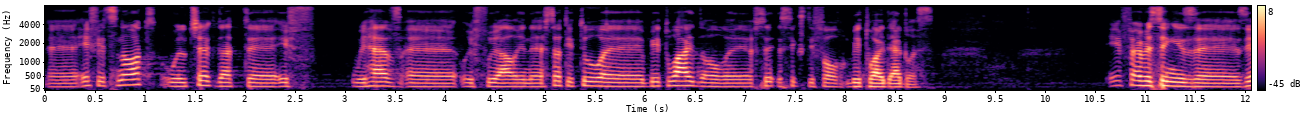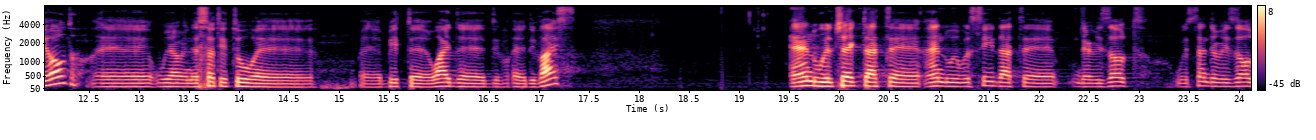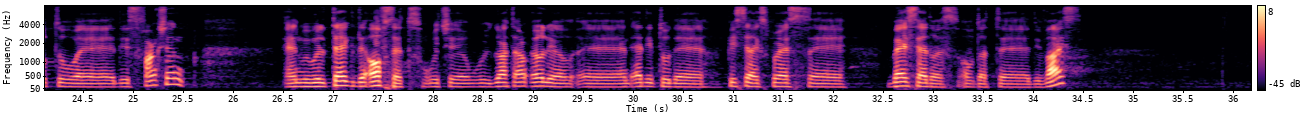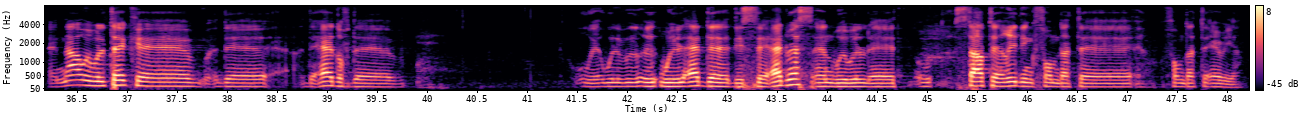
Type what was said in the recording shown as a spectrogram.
Uh, if it's not, we'll check that uh, if we have, if we are in a 32-bit wide or a 64-bit wide address. If everything is uh, zeroed, uh, we are in a 32-bit uh, wide uh, dev- uh, device. And we'll check that, uh, and we will see that uh, the result, we send the result to uh, this function, and we will take the offset, which uh, we got earlier, uh, and add it to the PCI Express uh, base address of that uh, device. And now we will take uh, the, the add of the we will we'll add the, this uh, address and we will uh, start uh, reading from that uh, from that area.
